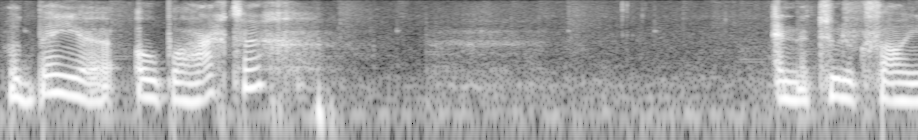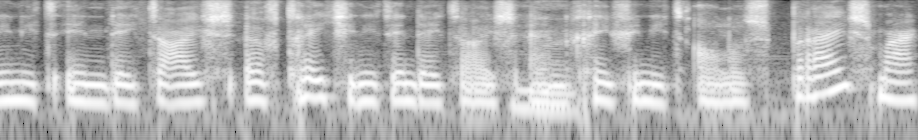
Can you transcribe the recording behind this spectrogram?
Wat ben je openhartig? En natuurlijk val je niet in details, of treed je niet in details en geef je niet alles prijs. Maar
